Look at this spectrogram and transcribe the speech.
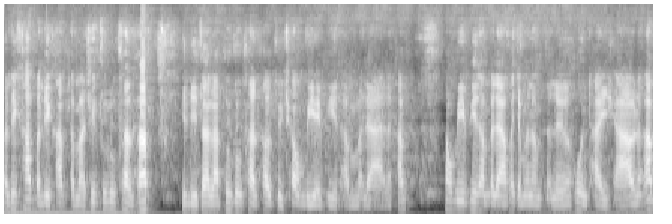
สวัสดีครับสวัสดีครับสมาชิกทุกทุกๆท่านครับยินดีต้อนรับทุกทุกๆท่านเข้าสู่ช่อง VIP ธรรมดานะครับช่อง VIP ธรรมดาก็จะมานำเสนอหุ้นไทยเช้านะครับ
